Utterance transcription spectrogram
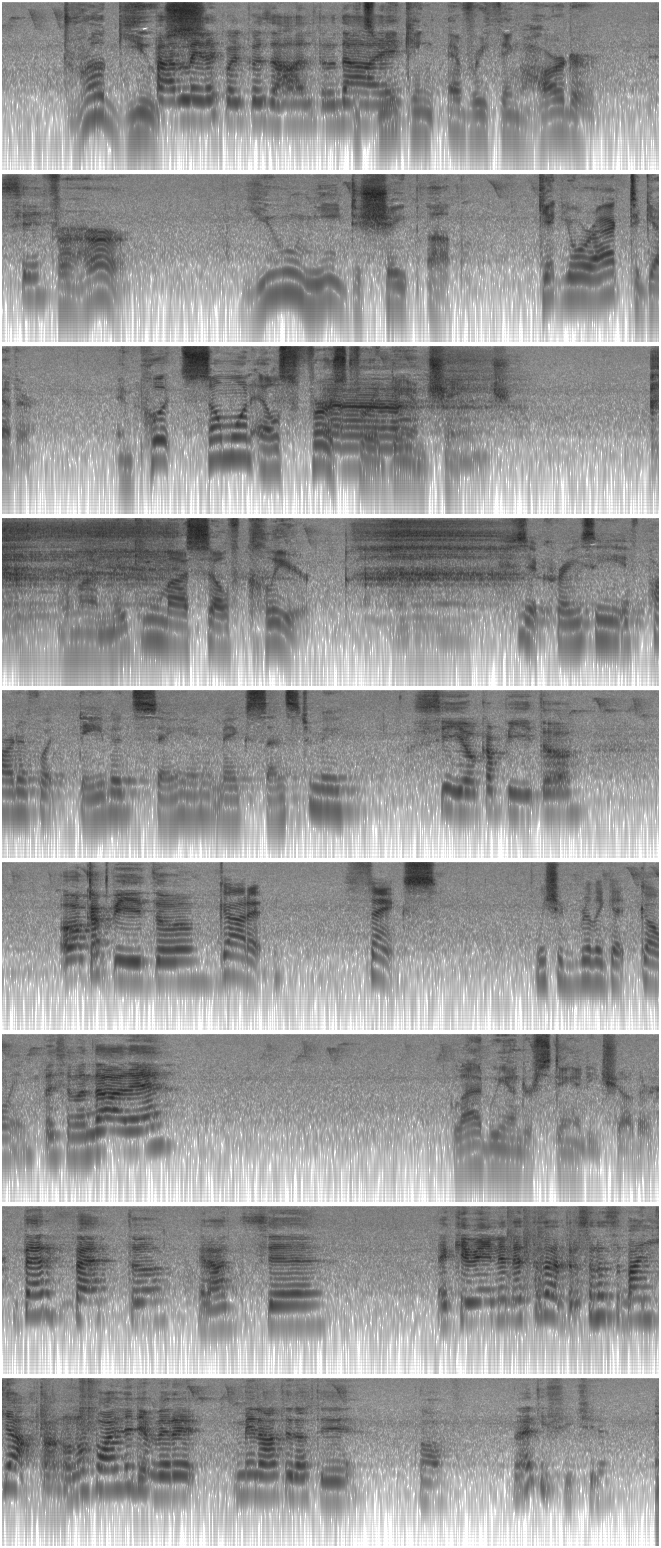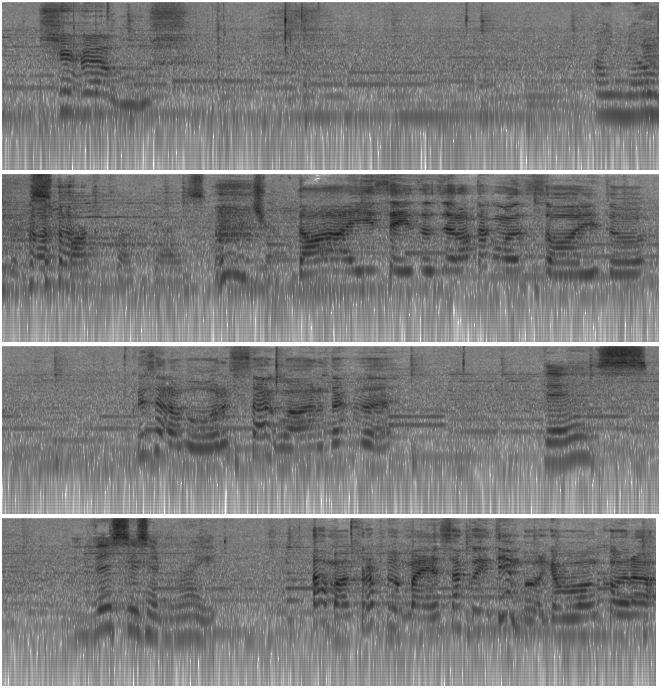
drug use, Parli da qualcos'altro, it's making everything harder for her. You need to shape up, get your act together, and put someone else first for a damn change. Am I making myself clear? Is it crazy if part of what David's saying makes sense to me? Sì, ho capito. Ho capito. Got it. Thanks. We should really get going. Possiamo andare? Glad we understand each other. Perfetto, grazie. È che viene detto dalla persona sbagliata. Non ho voglia di avere menate da te. No, non è difficile. A bus. I know what a spark plug does. Dai, sei esagerata come al solito. Questa è una borsa, guarda, cos'è? This. This isn't right. Ah, ma proprio, ma è un sacco di tempo perché avevo ancora...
